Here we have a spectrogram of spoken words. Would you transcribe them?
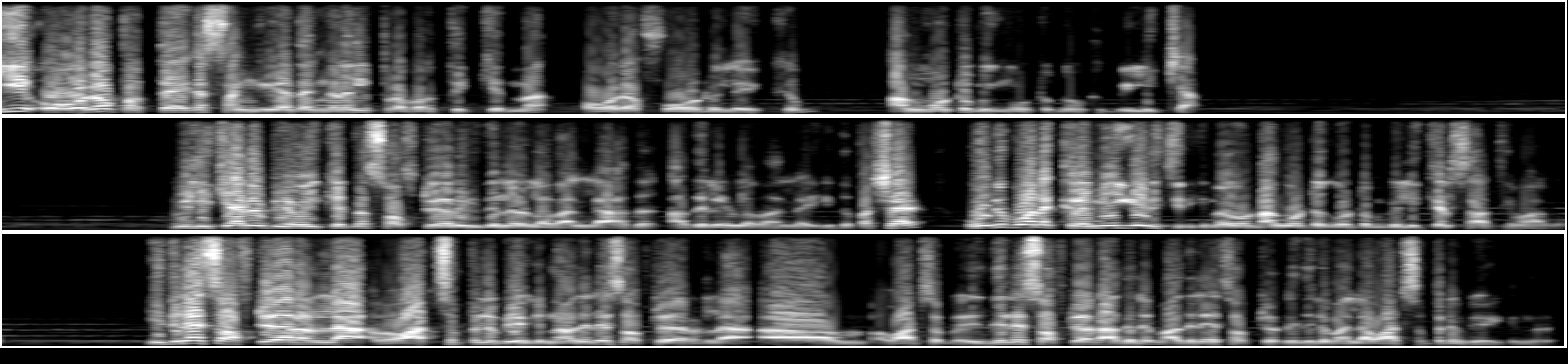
ഈ ഓരോ പ്രത്യേക സങ്കേതങ്ങളിൽ പ്രവർത്തിക്കുന്ന ഓരോ ഫോണിലേക്കും അങ്ങോട്ടും ഇങ്ങോട്ടും നമുക്ക് വിളിക്കാം. വിളിക്കാൻ ഉപയോഗിക്കുന്ന സോഫ്റ്റ്വെയർ ഇതിലുള്ളതല്ല അത് അതിലുള്ളതല്ല ഇത്. പക്ഷെ ഒരുപോലെ ക്രമീകരിച്ചിരിക്കുന്നു. അതുകൊണ്ട് അങ്ങോട്ടും ഇങ്ങോട്ടും വിളിക്കൽ സാധ്യമാകും. ഇതിലെ സോഫ്റ്റ്വെയർ അല്ല വാട്സപ്പിന് ഉപയോഗിക്കുന്നത് അതിലെ സോഫ്റ്റ്വെയർ അല്ല വാട്സപ്പ് ഇതിലെ സോഫ്റ്റ്വെയർ അതിലും അതിലെ സോഫ്റ്റ്വെയർ ഇതിലും അല്ല വാട്സപ്പിന് ഉപയോഗിക്കുന്നത്.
